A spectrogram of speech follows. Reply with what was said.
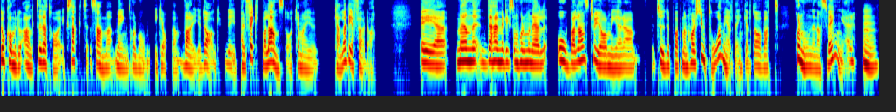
Då kommer du alltid att ha exakt samma mängd hormon i kroppen varje dag. Det är perfekt balans då, kan man ju kalla det för. Då. Eh, men det här med liksom hormonell obalans tror jag mera tyder på att man har symptom helt enkelt av att hormonerna svänger. Mm.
